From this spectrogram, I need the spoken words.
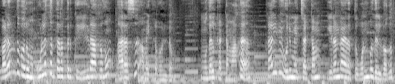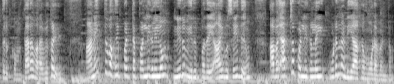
வளர்ந்து வரும் உலக தரத்திற்கு ஈடாகவும் அரசு அமைக்க வேண்டும். முதல் கட்டமாக கல்வி உரிமை சட்டம் இரண்டாயிரத்து ஒன்பதில் வகுத்திருக்கும் தரவரவுகள் அனைத்து வகைப்பட்ட பள்ளிகளிலும் நிறுவி இருப்பதை ஆய்வு செய்து அவை அற்ற பள்ளிகளை உடனடியாக மூட வேண்டும்.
